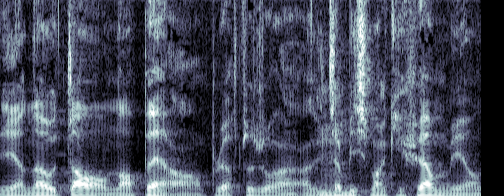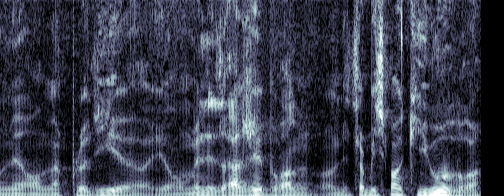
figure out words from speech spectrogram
Et il y en a autant, on en perd. Hein. On pleure toujours un, mm. établissement qui ferme, mais on, on applaudit euh, et on met des dragées pour un, établissement qui ouvre.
